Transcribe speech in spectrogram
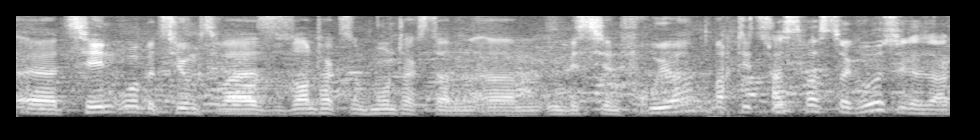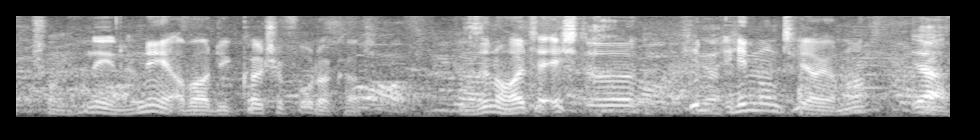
äh, 10 Uhr beziehungsweise sonntags und montags dann ähm, ein bisschen früher macht die zu. Hast du was zur Größe gesagt schon? Nee, ne? Nee, aber die Kölsche Fodercard. Wir sind heute echt äh, hin, hin und her. Ne? Ja.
